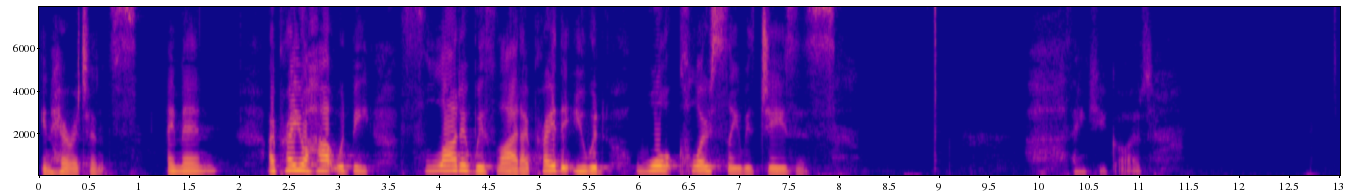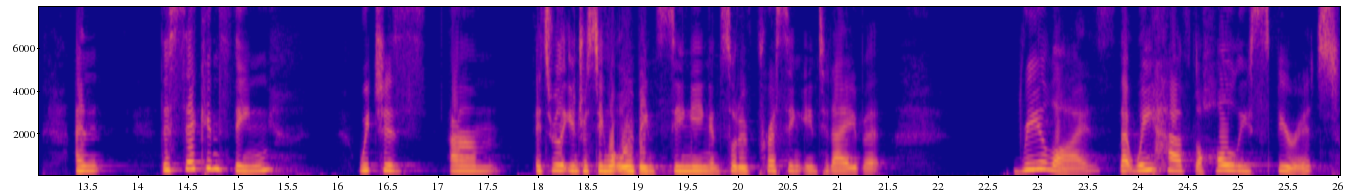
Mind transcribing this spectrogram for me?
inheritance. Amen. I pray your heart would be flooded with light. I pray that you would walk closely with Jesus. Oh, thank you, God. And the second thing, which is, um, it's really interesting what we've been singing and sort of pressing in today, but realize that we have the Holy Spirit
